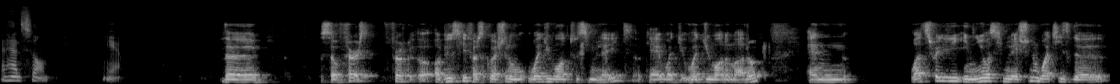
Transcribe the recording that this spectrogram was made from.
and hands-on? Yeah the so first, first, obviously, first question: What do you want to simulate? Okay, what do, what do you want to model, and what's really in your simulation? What is the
